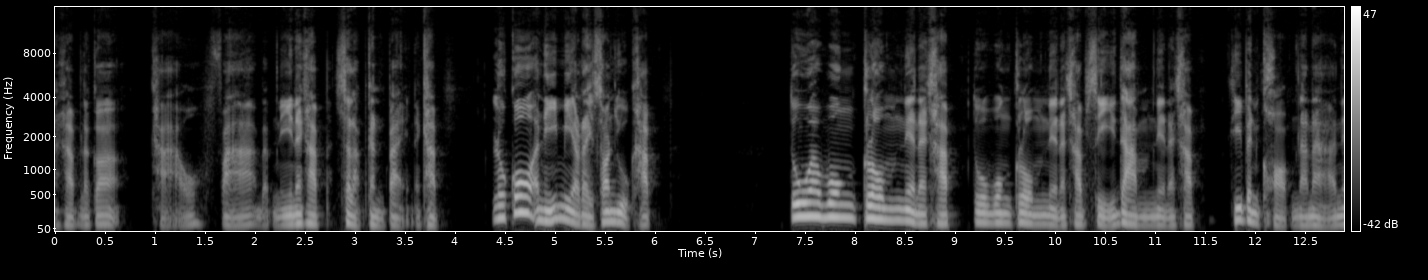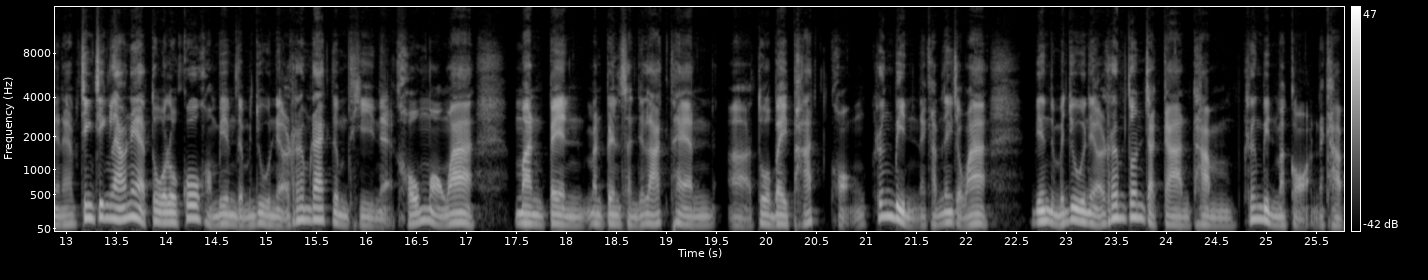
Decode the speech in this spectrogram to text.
นะครับ แล้วก็ขาวฟ้าแบบนี้นะครับ สลับกันไปนะครับ โลโก้อันนี้มีอะไรซ่อนอยู่ครับ ตัววงกลมเนี่ยนะครับ ตัววงกลมเนี่ยนะครับ สีดำเนี่ยนะครับ ที่เป็นขอบหนาๆเนี่ยนะครับจริง ๆ แล้วเนี่ยตัวโลโก้ของ BMW เนี่ยเริ่มแรกเดิมทีเนี่ยเขามองว่ามันเป็นมันเป็นสัญลักษณ์แทนตัวใบพัดของเครื่องบินนะครับเนื่องจากว่า BMW เนี่ยเริ่มต้นจากการทำเครื่องบินมาก่อนนะครับ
